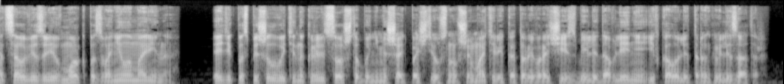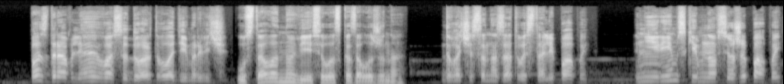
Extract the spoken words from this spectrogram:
отца увезли в морг, позвонила Марина. Эдик поспешил выйти на крыльцо, чтобы не мешать почти уснувшей матери, которой врачи сбили давление и вкололи транквилизатор. «Поздравляю вас, Эдуард Владимирович!» Устала, но весело, сказала жена. «Два часа назад вы стали папой. Не римским, но все же папой.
